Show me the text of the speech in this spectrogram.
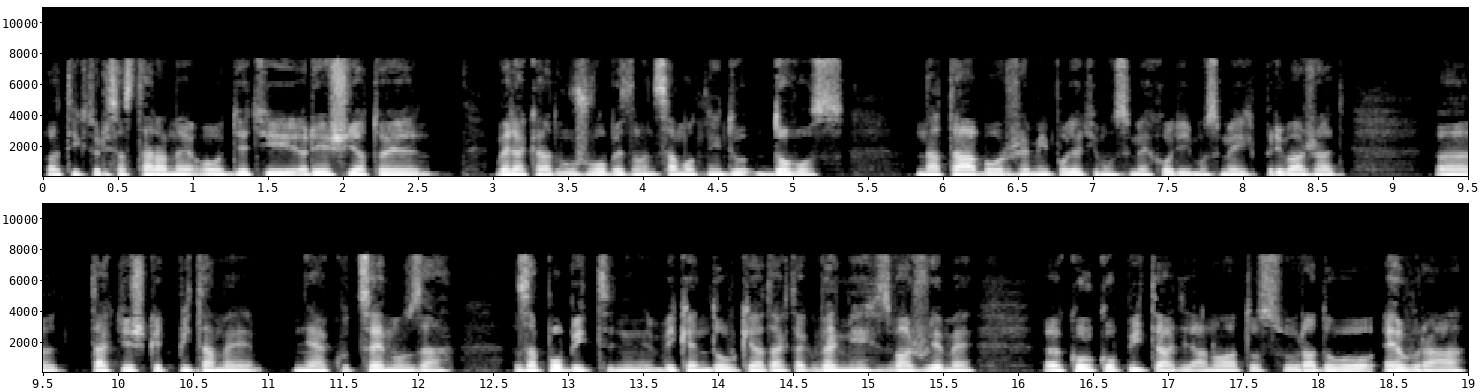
e, tí, ktorí sa staráme o deti, riešiť a to je veľakrát už vôbec len samotný dovoz na tábor, že my po deti musíme chodiť, musíme ich privážať. Taktiež, keď pýtame nejakú cenu za, za pobyt víkendovky a tak, tak veľmi zvažujeme koľko pýtať. Áno, a to sú radovo eurá.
